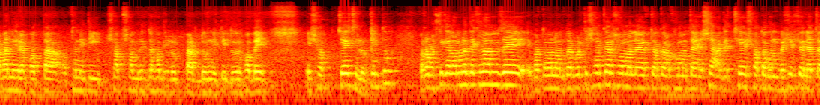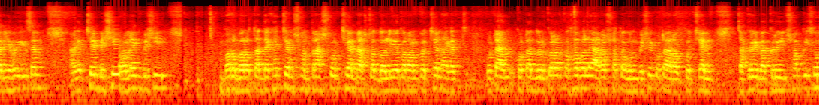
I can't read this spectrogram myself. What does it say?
আবার নিরাপত্তা, অর্থনীতি সব সমৃদ্ধ হবে, লুটপাট, দুর্নীতি দূর হবে, এসব চেয়েছিল। কিন্তু পরবর্তীকালে আমরা দেখলাম যে বর্তমান অন্তর্বর্তী সরকার সমন্বয়ক চক্র ক্ষমতায় এসে আগের চেয়ে শতগুণ বেশি স্বৈরাচারী হয়ে গেছেন, আগের চেয়ে বেশি, অনেক বেশি বড় বড়তা দেখাচ্ছেন সন্ত্রাস করছেন রাষ্ট্র দলীয়করণ করছেন আগে কোটা কোটা দূর করার কথা বলে আরও শতগুণ বেশি কোটা আরোপ করছেন চাকরি বাকরি সব কিছু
